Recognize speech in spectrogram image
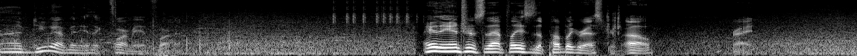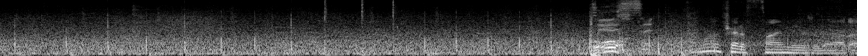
Uh, do you have anything for me, informant? I hear the entrance to that place is a public restroom. Oh, right. I want to try to find these without um,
